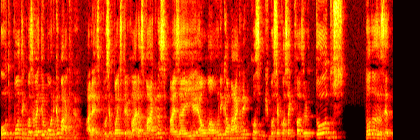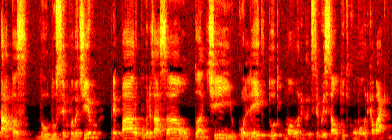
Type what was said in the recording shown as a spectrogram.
Outro ponto é que você vai ter uma única máquina. Aliás, você pode ter várias máquinas, mas aí é uma única máquina que você consegue fazer todos, todas as etapas do, do ciclo produtivo, preparo, pulverização, plantio, colheita, tudo com uma única distribuição, tudo com uma única máquina.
